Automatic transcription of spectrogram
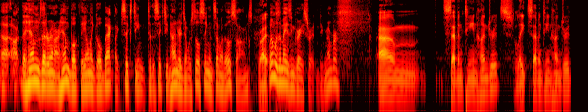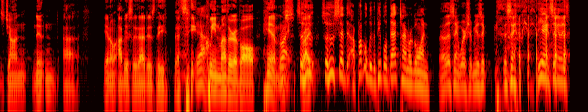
Uh, our, the hymns that are in our hymn book, they only go back like sixteen to the sixteen hundreds, and we're still singing some of those songs. Right. When was Amazing Grace written? Do you remember? um, 1700s, late 1700s. John Newton, uh, You know, obviously that is the that's the Yeah. queen mother of all hymns, Right. So right? who so who said that? Uh, probably the people at that time were going, oh, "This ain't worship music. This ain't you ain't singing these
